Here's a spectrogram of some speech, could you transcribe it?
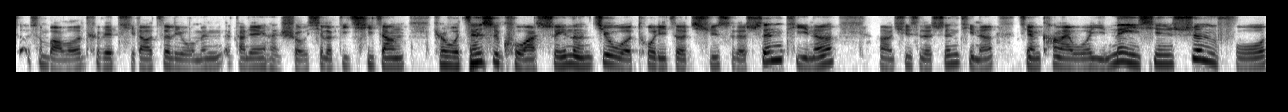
圣圣保罗特别提到这里，我们大家也很熟悉了。第七章，他说：“我真是苦啊！谁能救我脱离这驱死的身体呢？啊，驱死的身体呢？这样看来，我以内心顺服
